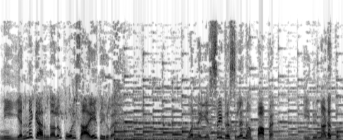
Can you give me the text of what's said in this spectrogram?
நீ என்னைக்கா இருந்தாலும் போலீஸ் ஆயே தீருவ. உன்னை எஸ்ஐ ட்ரெஸ்ல நான் பாப்பேன். இது நடக்கும்.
